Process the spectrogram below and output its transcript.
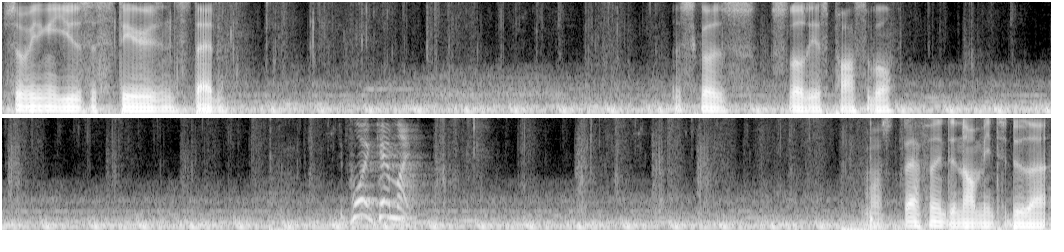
So we're gonna use the stairs instead. Let's go as slowly as possible. Deploying chem light. Most definitely did not mean to do that.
